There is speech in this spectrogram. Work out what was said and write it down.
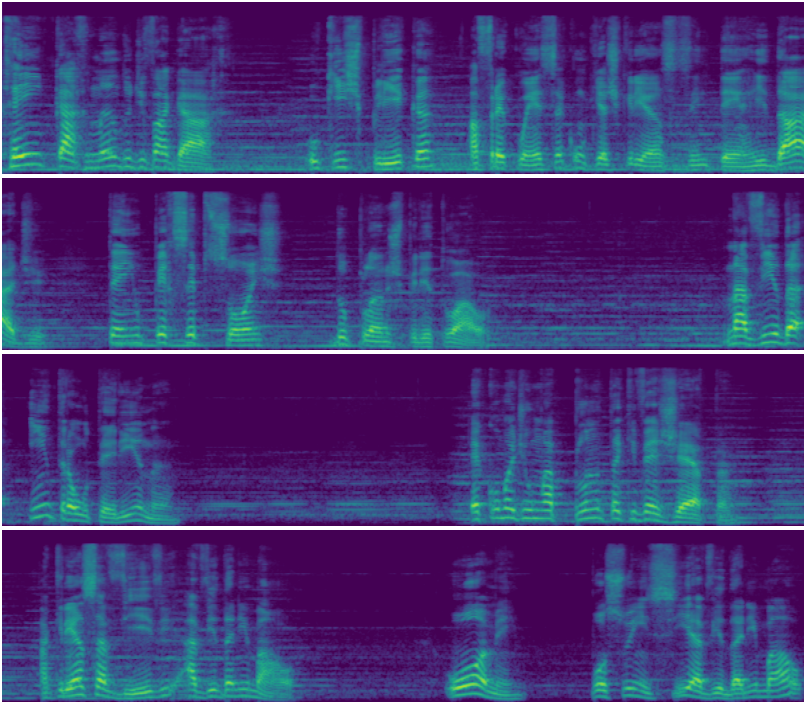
reencarnando devagar, o que explica a frequência com que as crianças em tenra idade têm percepções do plano espiritual. Na vida intrauterina, é como a de uma planta que vegeta, a criança vive a vida animal. O homem possui em si a vida animal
